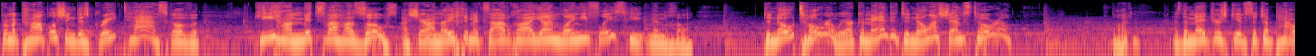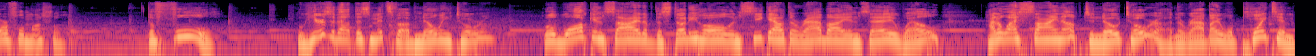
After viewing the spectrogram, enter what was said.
from accomplishing this great task of Ki ha-mitzvah hazos, asher mimcha. To know Torah, we are commanded to know Hashem's Torah. But, as the Medrash gives such a powerful mushal, the fool who hears about this mitzvah of knowing Torah will walk inside of the study hall and seek out the rabbi and say, Well, how do I sign up to know Torah? And the rabbi will point him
